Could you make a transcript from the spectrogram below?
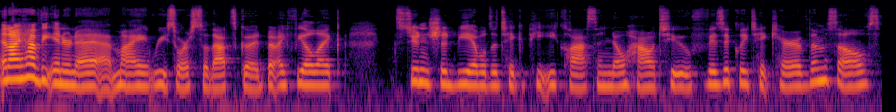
and i have the internet at my resource so that's good but i feel like students should be able to take a pe class and know how to physically take care of themselves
